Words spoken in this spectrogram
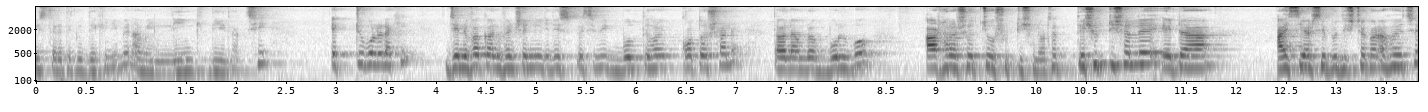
বিস্তারিত একটু দেখে নেবেন, আমি লিঙ্ক দিয়ে রাখছি। একটু বলে রাখি জেনেভা কনভেনশন নিয়ে যদি স্পেসিফিক বলতে হয় কত সালে, তাহলে আমরা বলব আঠারোশো চৌষট্টি সালে, অর্থাৎ তেষট্টি সালে এটা আইসিআরসি প্রতিষ্ঠা করা হয়েছে,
